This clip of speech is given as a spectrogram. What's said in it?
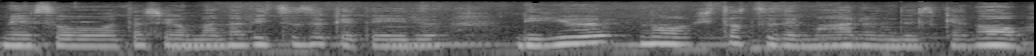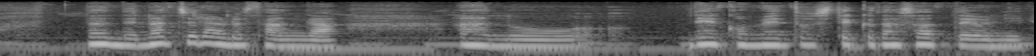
瞑想を私が学び続けている理由の一つでもあるんですけどなんでナチュラルさんがあのね、コメントしてくださったように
